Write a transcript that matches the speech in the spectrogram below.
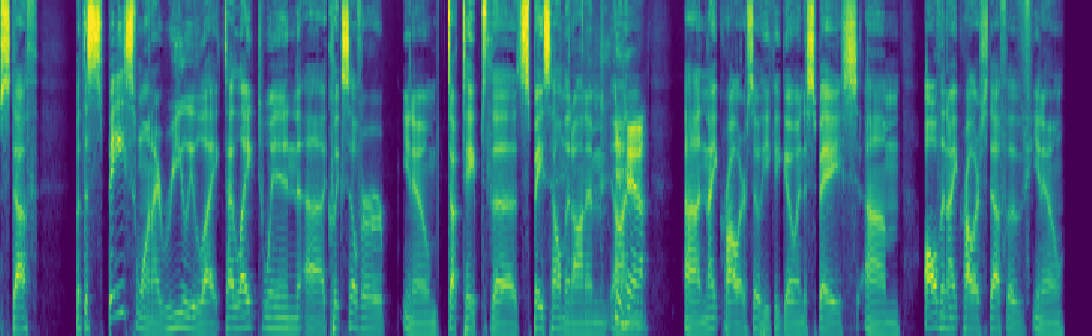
stuff. But the space one I really liked. I liked when uh, Quicksilver, you know, duct taped the space helmet on him on Yeah. uh, Nightcrawler so he could go into space. Um, all the Nightcrawler stuff of, you know,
